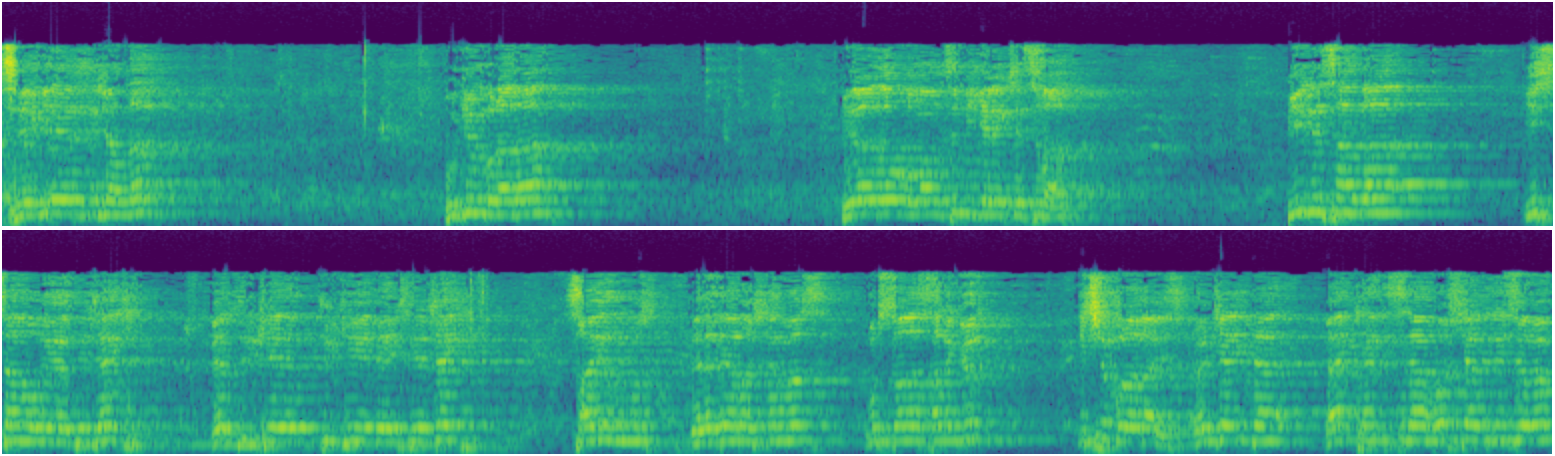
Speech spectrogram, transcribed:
Sevgili Erzincanlar, bugün burada bir arada olmamızın bir gerekçesi var. 1 Nisan'da İstanbul'u yönetecek ve Türkiye Türkiye'yi değiştirecek Sayın Mus- Belediye Başkanımız Mustafa Sarıgül için buradayız. Öncelikle ben kendisine hoş geldiniz diyorum.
